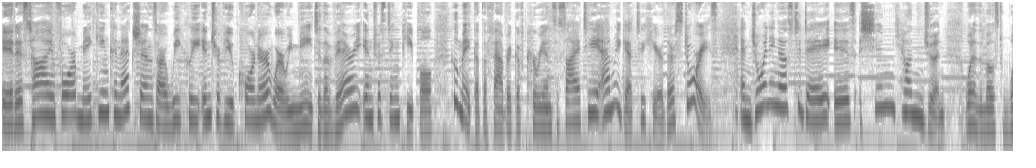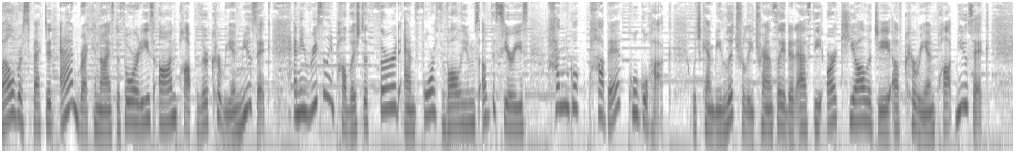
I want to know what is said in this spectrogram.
It is time for Making Connections, our weekly interview corner where we meet the very interesting people who make up the fabric of Korean society and we get to hear their stories. And joining us today is Shin Hyun-jun, one of the most well-respected and recognized authorities on popular Korean music. And he recently published the third and fourth volumes of the series 한국 팝의 고고학, which can be literally translated as the archaeology of Korean pop music.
